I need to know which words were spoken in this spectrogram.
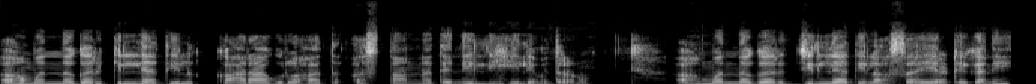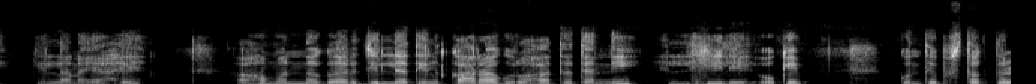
अहमदनगर किल्ल्यातील कारागृहात असताना त्यांनी लिहिले मित्रांनो. अहमदनगर जिल्ह्यातील असं आहे या ठिकाणी किल्ला नाही आहे. अहमदनगर जिल्ह्यातील कारागृहात त्यांनी लिहिले ओके? कोणते पुस्तक तर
